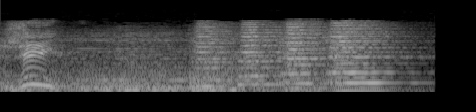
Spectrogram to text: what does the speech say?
J.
